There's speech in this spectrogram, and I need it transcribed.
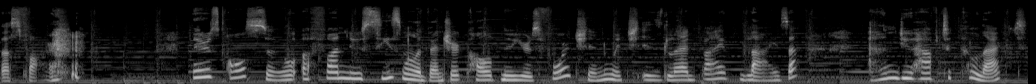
thus far. There's also a fun new seasonal adventure called New Year's Fortune, which is led by Liza, and you have to collect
